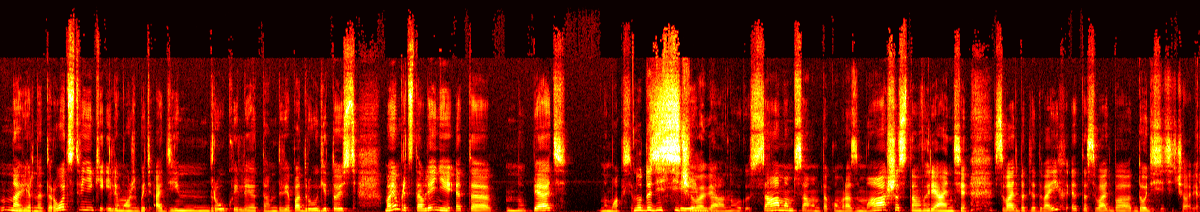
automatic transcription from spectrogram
ну, наверное, это родственники, или, может быть, один друг, или там две подруги. То есть, в моем представлении это ну, пять ну, максимум. Ну, до 10 7, человек. Да, ну, в самом-самом таком размашистом варианте свадьба для двоих – это свадьба до 10 человек.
